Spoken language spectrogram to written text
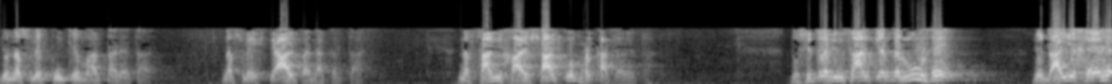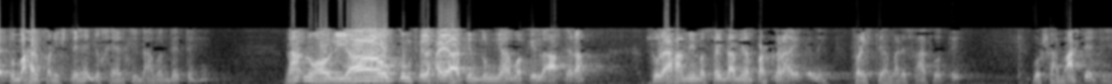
جو نفس میں پونکے مارتا رہتا ہے، نفس میں اشتعال پیدا کرتا ہے، نفسانی خواہشات کو بھڑکاتا رہتا ہے۔ دوسری طرف انسان کے اندر روح ہے، جو دائی خیر ہے تو باہر فرشتے ہیں جو خیر کی دعوت دیتے ہیں۔ کم فی الحیات دنیا وکیل آخرہ سورہ حامی مسجدہ میں ہم پڑھ کر آئے کہ نہیں؟ فرشتے ہمارے ساتھ ہوتے وہ شاباش دیتے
